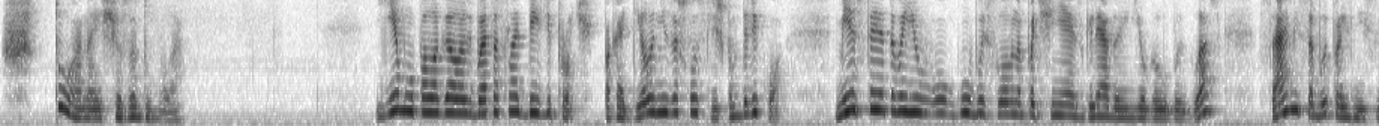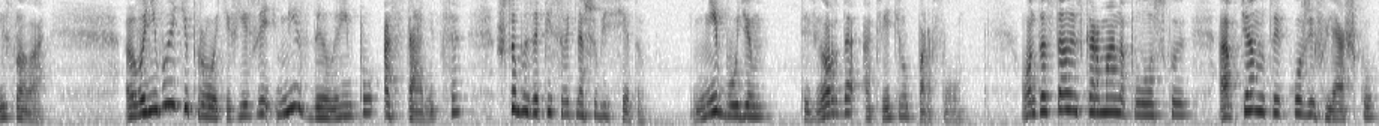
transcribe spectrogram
Что она еще задумала? Ему полагалось бы отослать Дейзи прочь, пока дело не зашло слишком далеко. Вместо этого его губы, словно подчиняясь взгляду ее голубых глаз, сами собой произнесли слова. «Вы не будете против, если мисс Дэл Римпл останется, чтобы записывать нашу беседу?» «Не будем», — твердо ответил Парслоу. Он достал из кармана плоскую, обтянутую кожей фляжку,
